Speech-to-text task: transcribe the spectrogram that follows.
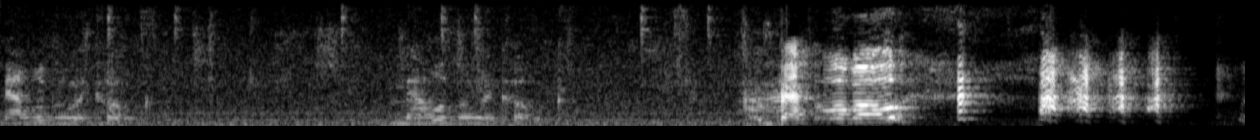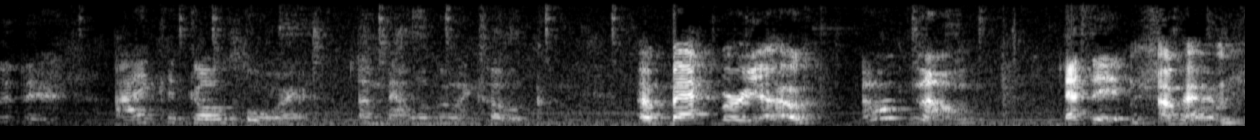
Malibu and Coke. Malibu and Coke. Bath Listen, I could go for a Malibu and Coke. A bath burrito. Oh no, that's it. Okay.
